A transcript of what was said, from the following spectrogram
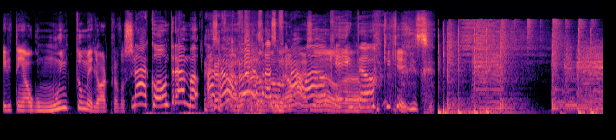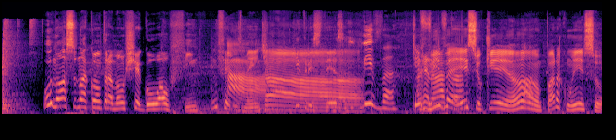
ele tem algo muito melhor pra você. Na contramão. Ah, não, não era a frase Não, final? essa Ah, não, ok, ah, então. O que, que é isso? O nosso Na Contramão chegou ao fim, infelizmente. Ah. Que tristeza. Viva! Que A Renata- viva é esse o quê? Ah, para com isso.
